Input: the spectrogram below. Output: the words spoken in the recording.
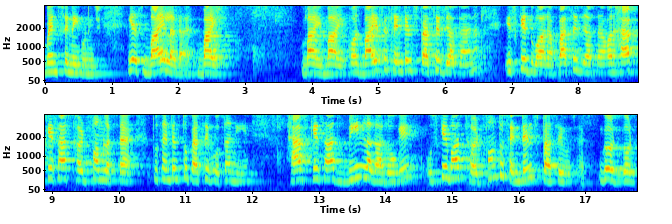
बेंच से नहीं होनी चाहिए। यस बाय लगा है बाय बाय बाय और बाय से सेंटेंस पैसिव जाता है ना इसके द्वारा पैसिव जाता है और हैव के साथ थर्ड फॉर्म लगता है तो सेंटेंस तो पैसिव होता नहीं है। हैव के साथ बीन लगा दोगे, उसके बाद थर्ड फॉर्म तो सेंटेंस पैसिव हो जाएगा good good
